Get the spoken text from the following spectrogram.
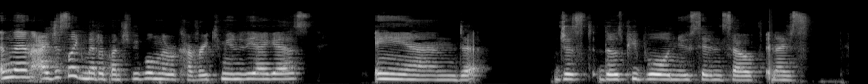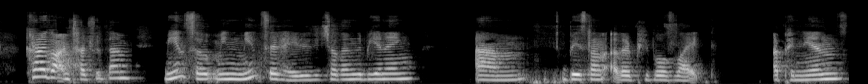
And then I just like met a bunch of people in the recovery community, I guess. And just those people knew Syd and Soph and I just kind of got in touch with them. Me and Soph, me, me and Syd hated each other in the beginning. Um, based on other people's like opinions.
